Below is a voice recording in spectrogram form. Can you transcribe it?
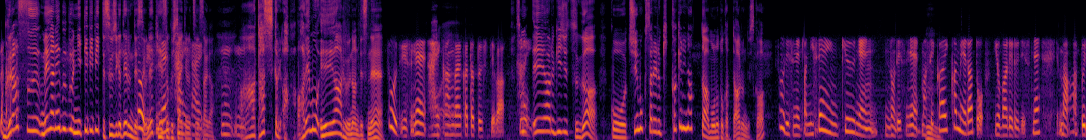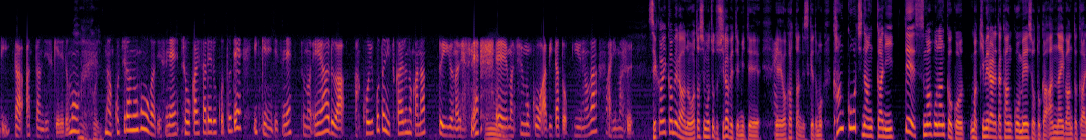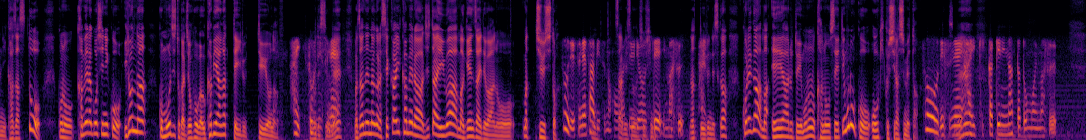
グラスメガネ部分にピピピって数字が出るんですよね、ね、計測した相手の強さが、はいはい。うんうん、あ確かに。ああれも AR なんですね。そうですね。はい、考え方としては。その AR 技術がこう注目されるきっかけになったものとかってあるんですか？そうですね、2009年のですね、まあ、世界カメラと呼ばれるですね、うん、まあ、アプリがあったんですけれども、はいはい、まあ、こちらの方がですね紹介されることで、一気にですねその AR はあこういうことに使えるのかなというようなですね、うん、えー、まあ、注目を浴びたというのがあります。世界カメラの私もちょっと調べてみて、えー、分かったんですけども観光地なんかに行ってスマホなんかをこう、まあ、決められた観光名所とか案内板とかにかざすとこのカメラ越しにこういろんなこう文字とか情報が浮かび上がっているっていうようなはい、そうですね。まあ、残念ながら世界カメラ自体は、まあ、現在ではあの、まあ、中止と。そうですね、サービスの方は終了しています。なっているんですが、はい、これが、まあ、AR というものの可能性というものをこう大きく知らしめた、そうですね、はい、きっかけになったと思います。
